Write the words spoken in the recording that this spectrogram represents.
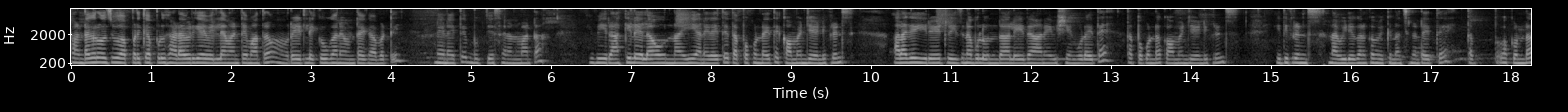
పండగ రోజు అప్పటికప్పుడు హడావిడిగా వెళ్ళామంటే మాత్రం రేట్లు ఎక్కువగానే ఉంటాయి కాబట్టి నేనైతే బుక్ చేశాను అనమాట ఇవి రాఖీలు ఎలా ఉన్నాయి అనేది అయితే తప్పకుండా అయితే కామెంట్ చేయండి ఫ్రెండ్స్. అలాగే ఈ రేట్ రీజనబుల్ ఉందా లేదా అనే విషయం కూడా అయితే తప్పకుండా కామెంట్ చేయండి ఫ్రెండ్స్. ఇది ఫ్రెండ్స్ నా వీడియో కనుక మీకు నచ్చినట్టయితే తప్పకుండా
